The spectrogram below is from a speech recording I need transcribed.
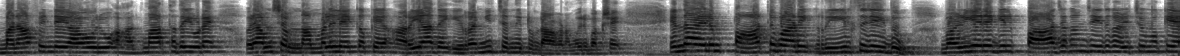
മനാഫിന്റെ ആ ഒരു ആത്മാർത്ഥതയുടെ ഒരംശം നമ്മളിലേക്കൊക്കെ അറിയാതെ ഇറങ്ങിച്ചെന്നിട്ടുണ്ടാകണം ഒരു പക്ഷേ. എന്തായാലും പാട്ടുപാടി റീൽസ് ചെയ്തും വഴിയരകിൽ പാചകം ചെയ്ത് കഴിച്ചുമൊക്കെ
